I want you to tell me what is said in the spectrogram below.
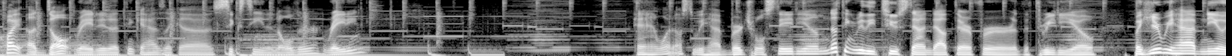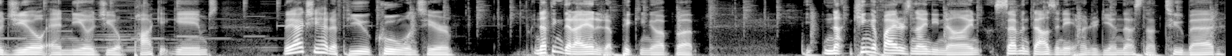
quite adult rated. I think it has like a 16 and older rating. And what else do we have? Virtual Stadium. Nothing really too stand out there for the 3DO. But here we have Neo Geo and Neo Geo Pocket games. They actually had a few cool ones here. Nothing that I ended up picking up, but King of Fighters 99, 7,800 yen. That's not too bad.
